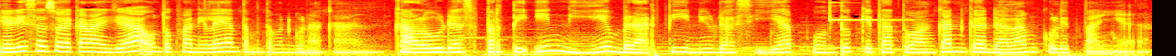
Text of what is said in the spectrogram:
Jadi sesuaikan aja untuk vanila yang teman-teman gunakan. Kalau udah seperti ini, berarti ini udah siap untuk kita tuangkan ke dalam kulit pie-nya.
